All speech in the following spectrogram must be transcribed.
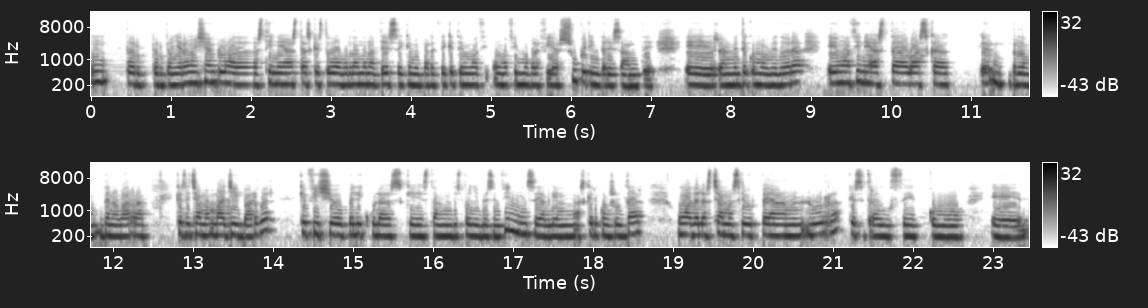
un, por, por poñer un exemplo, unha das cineastas que estou abordando na tese que me parece que ten unha, unha filmografía super interesante, eh, realmente conmovedora, é unha cineasta vasca eh, perdón, de Navarra que se chama Maggi Barber que fixo películas que están disponibles en Filmin, se alguén as quere consultar. Unha delas chamase European Lurra, que se traduce como eh,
